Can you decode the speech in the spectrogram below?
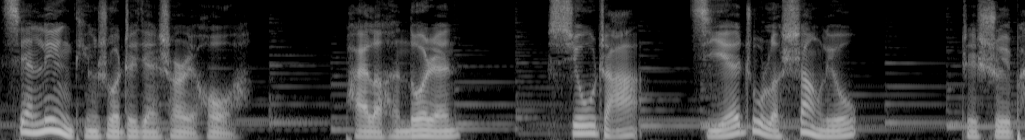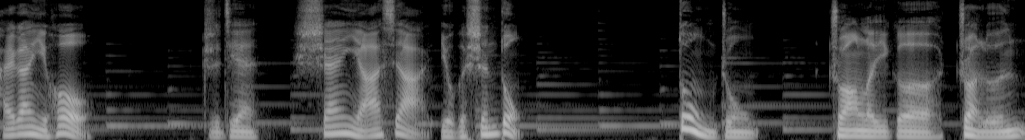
县令听说这件事儿以后啊，派了很多人修闸截住了上流。这水排干以后，只见山崖下有个深洞，洞中装了一个转轮，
